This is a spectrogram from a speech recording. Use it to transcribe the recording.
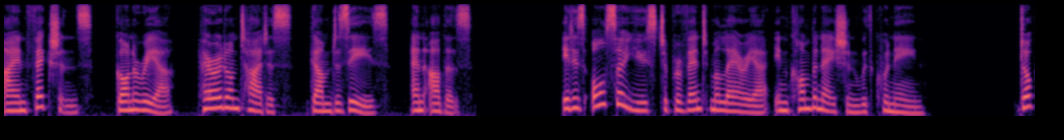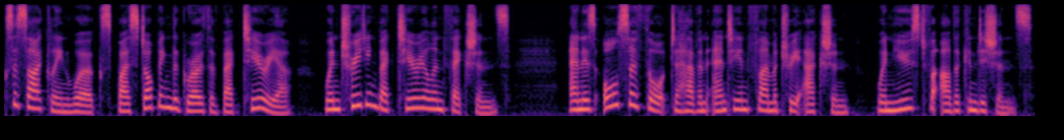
eye infections, gonorrhea, periodontitis, gum disease, and others. It is also used to prevent malaria in combination with quinine. Doxycycline works by stopping the growth of bacteria when treating bacterial infections and is also thought to have an anti inflammatory action when used for other conditions.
